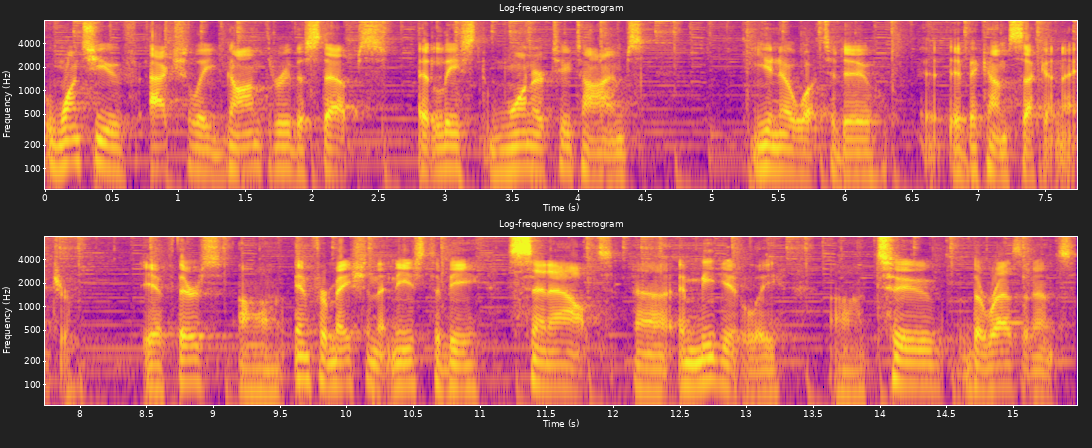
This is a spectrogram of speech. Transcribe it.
once you've actually gone through the steps at least one or two times, you know what to do. It, it becomes second nature. If there's uh, information that needs to be sent out uh, immediately uh, to the residents,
